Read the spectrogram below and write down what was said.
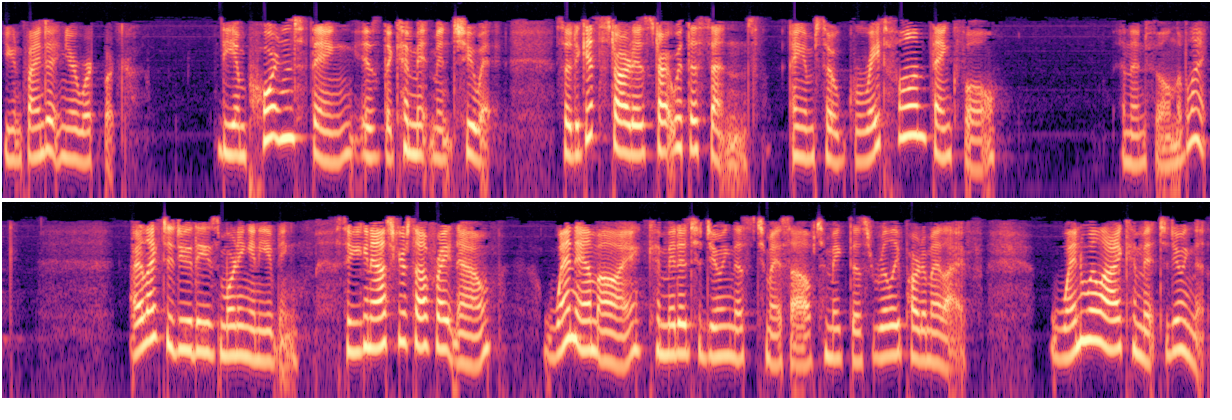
You can find it in your workbook. The important thing is the commitment to it. So to get started, start with this sentence I am so grateful and thankful, and then fill in the blank. I like to do these morning and evening. So you can ask yourself right now when am I committed to doing this to myself to make this really part of my life? When will I commit to doing this?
